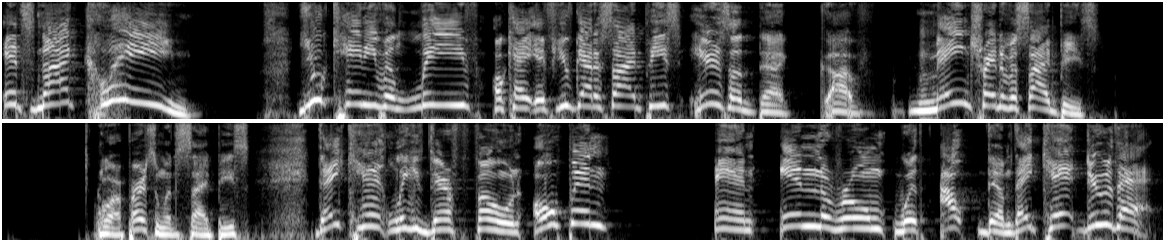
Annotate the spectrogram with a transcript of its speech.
It's not clean. You can't even leave. Okay, if you've got a side piece, here's a, a, a main trait of a side piece or a person with a side piece. They can't leave their phone open and in the room without them. They can't do that.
